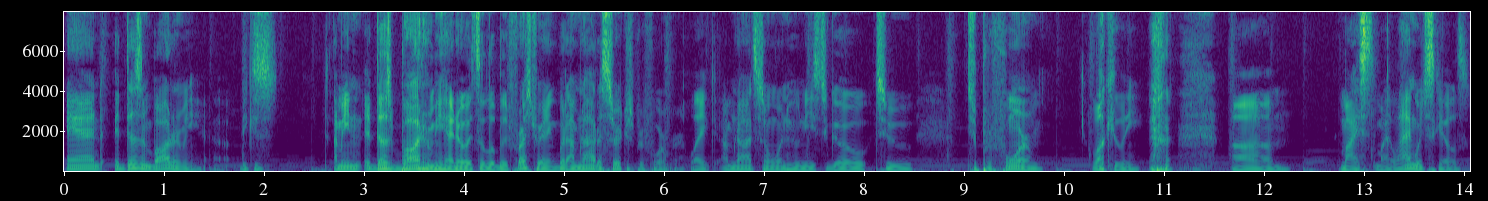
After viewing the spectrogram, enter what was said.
And it doesn't bother me uh, because I mean, it does bother me. I know it's a little bit frustrating, but I'm not a circus performer. Like, I'm not someone who needs to go to to perform. Luckily, um, my my language skills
